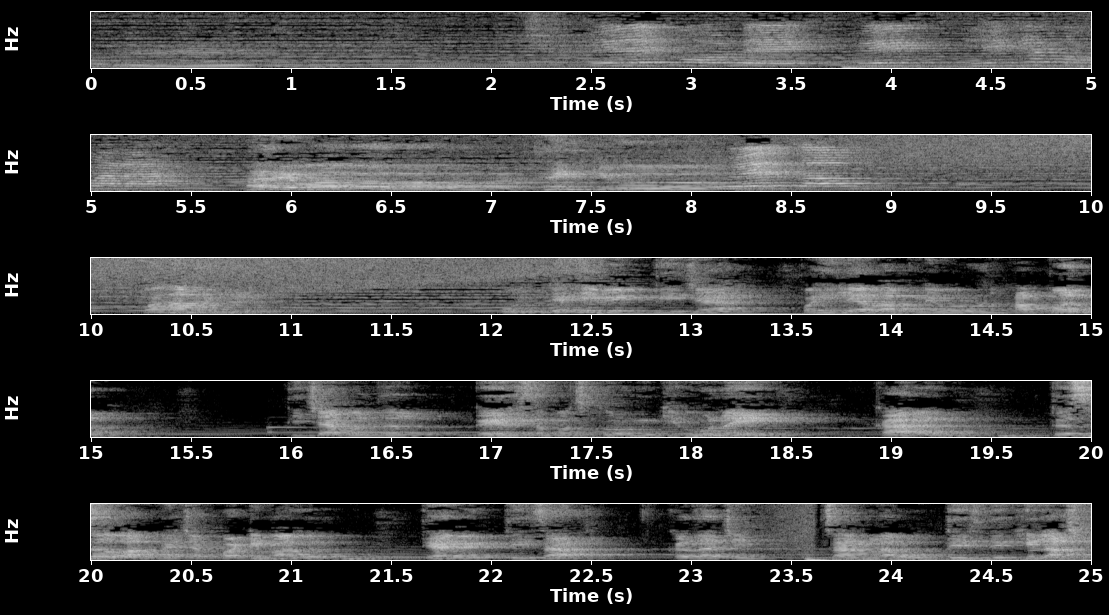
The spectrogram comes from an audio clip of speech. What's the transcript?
अरे. अरे वा वा वा वा थँक्यू वेलकम पहा मंडळी. कोणत्याही व्यक्तीच्या पहिल्या वागण्यावरून आपण तिच्याबद्दल गैरसमज करून घेऊ नये. कारण तसं वागण्याच्या पाठीमाग त्या व्यक्तीचा कदाचित चांगला उद्देश देखील असू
